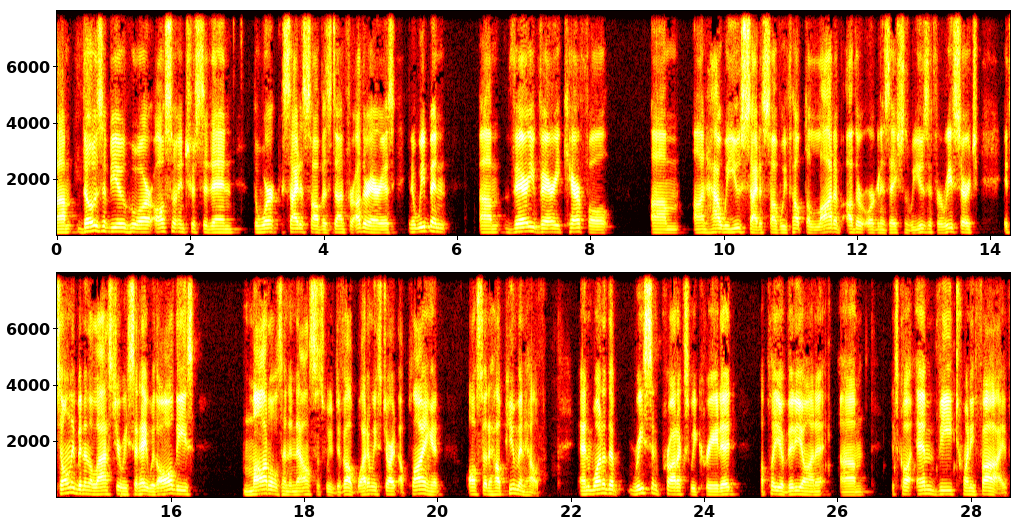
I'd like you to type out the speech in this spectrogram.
Um, those of you who are also interested in the work Cytosolve has done for other areas, you know, we've been um, very, very careful um, on how we use Cytosolve. We've helped a lot of other organizations. We use it for research. It's only been in the last year we said, hey, with all these models and analysis we've developed, why don't we start applying it also to help human health? And one of the recent products we created, I'll play you a video on it. Um, it's called MV25.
